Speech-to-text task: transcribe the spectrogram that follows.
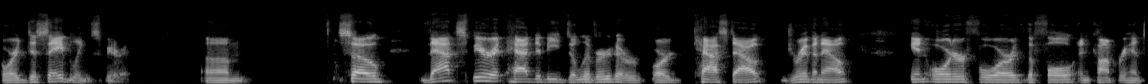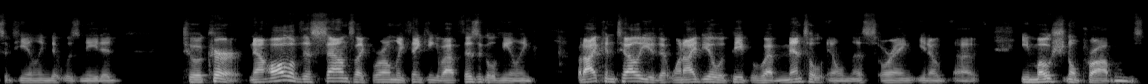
or a disabling spirit. Um, so that spirit had to be delivered or, or cast out, driven out, in order for the full and comprehensive healing that was needed to occur. Now, all of this sounds like we're only thinking about physical healing, but I can tell you that when I deal with people who have mental illness or you know uh, emotional problems,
